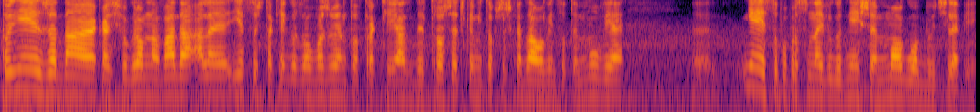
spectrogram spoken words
To nie jest żadna jakaś ogromna wada, ale jest coś takiego, zauważyłem to w trakcie jazdy. Troszeczkę mi to przeszkadzało, więc o tym mówię. E, nie jest to po prostu najwygodniejsze, mogłoby być lepiej.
